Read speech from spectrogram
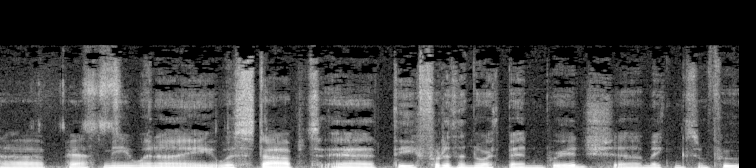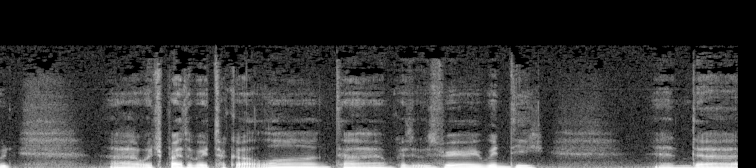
uh, passed me when I was stopped at the foot of the North Bend Bridge uh, making some food, uh, which, by the way, took a long time because it was very windy. And uh,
